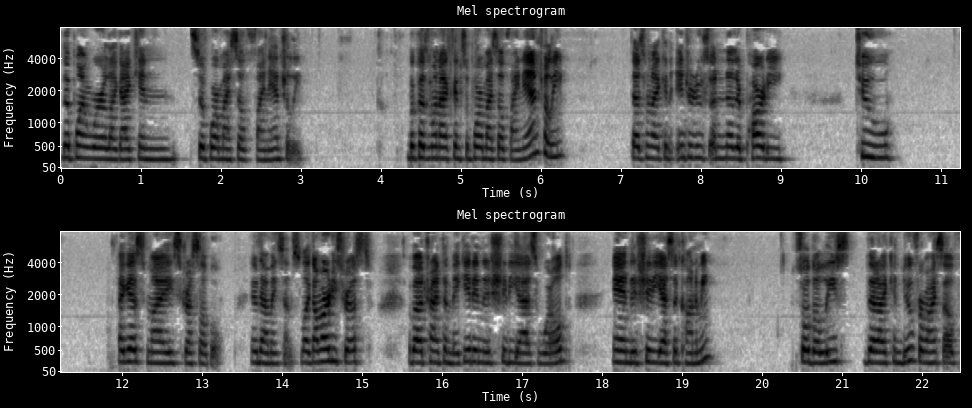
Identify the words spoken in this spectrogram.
the point where like I can support myself financially. Because when I can support myself financially, that's when I can introduce another party to I guess my stress level, if that makes sense. Like I'm already stressed about trying to make it in this shitty ass world and this shitty ass economy. So the least that I can do for myself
